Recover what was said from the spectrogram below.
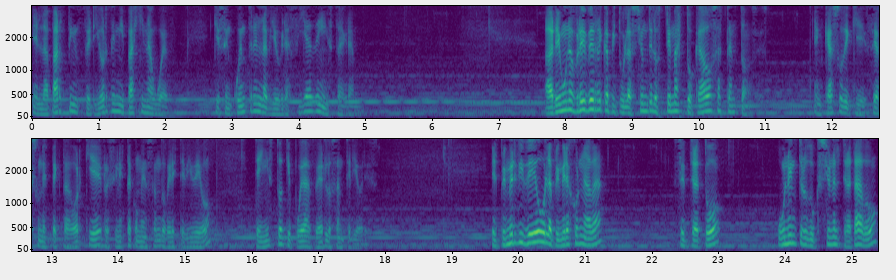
en la parte inferior de mi página web, que se encuentra en la biografía de Instagram. Haré una breve recapitulación de los temas tocados hasta entonces. En caso de que seas un espectador que recién está comenzando a ver este video, te insto a que puedas ver los anteriores. El primer video o la primera jornada se trató una introducción al tratado,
